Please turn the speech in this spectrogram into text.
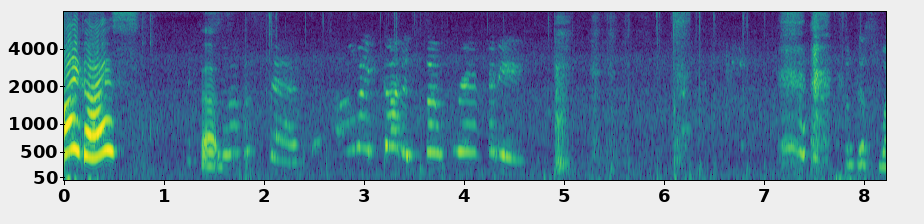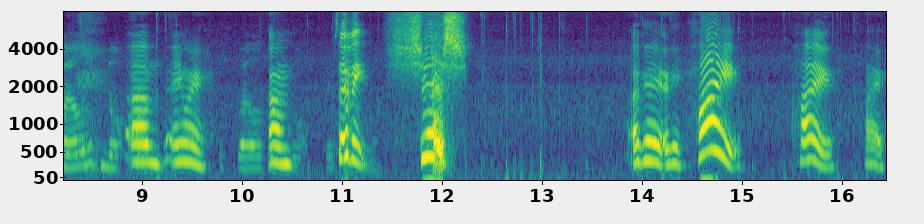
hi guys. That's, Sunset. Oh my god, it's so pretty. But the swell is not. um. pretty. Anyway, the swell is um, not pretty. Sophie, shush. Okay. Okay. Hi. Hi. Hi.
